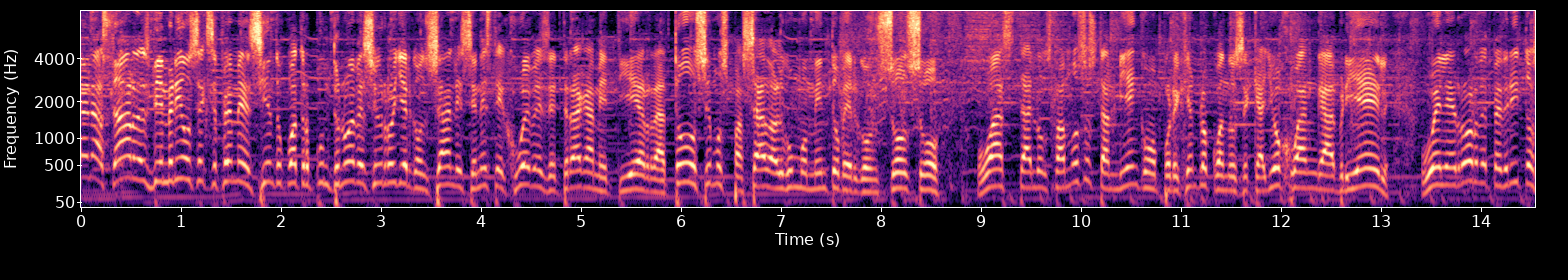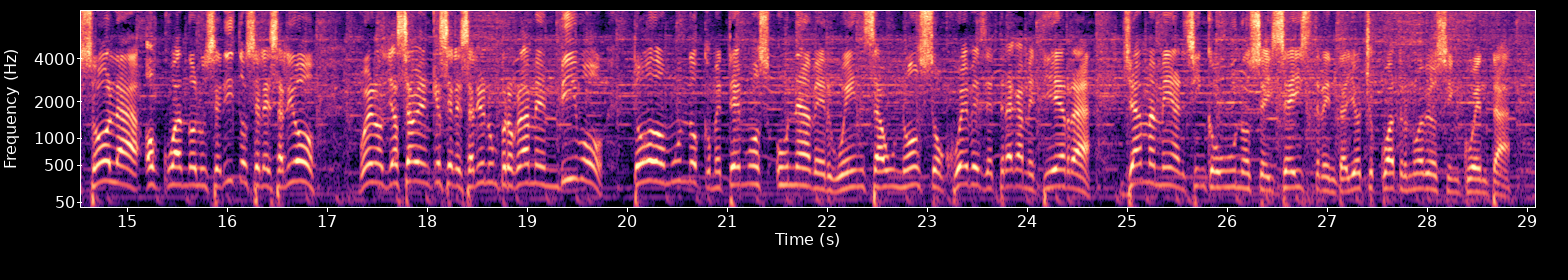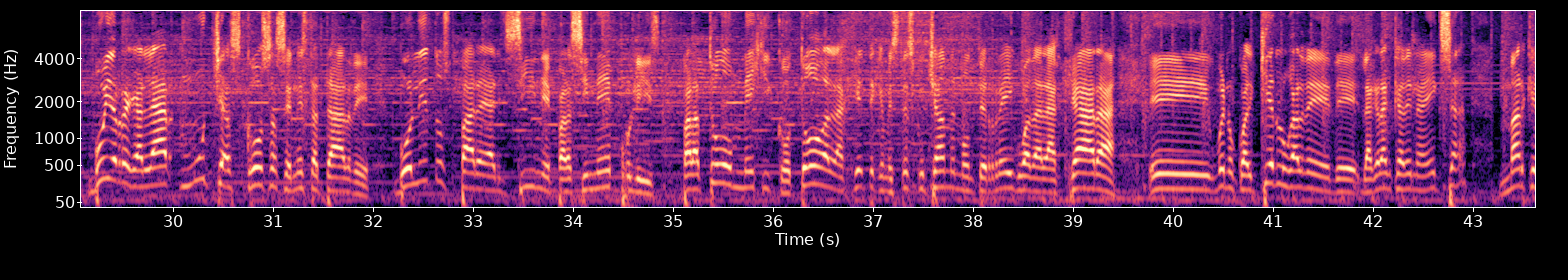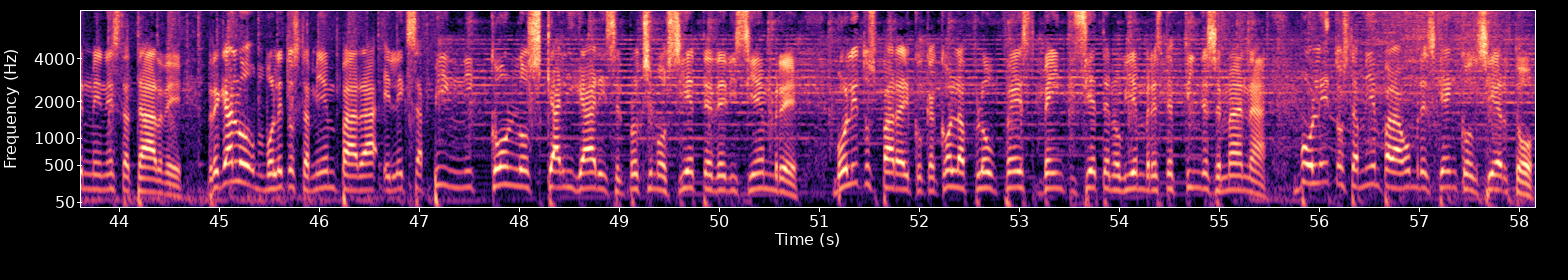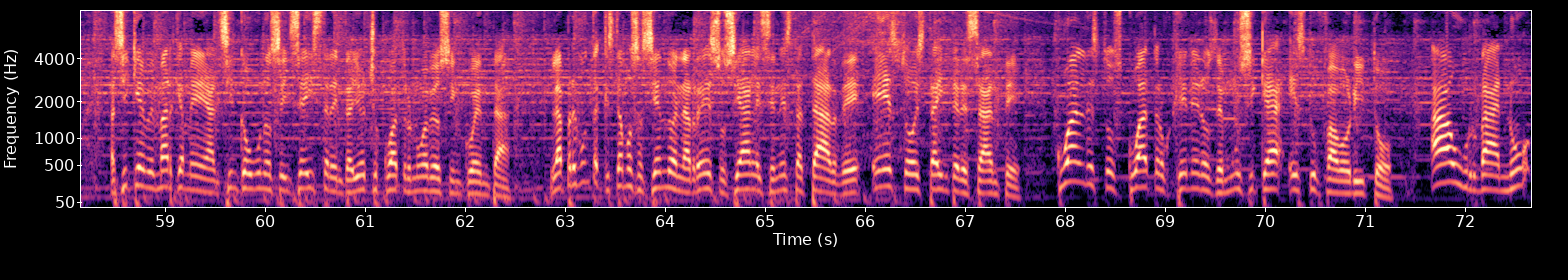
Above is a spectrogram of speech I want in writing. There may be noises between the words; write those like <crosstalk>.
Buenas tardes, bienvenidos a XFM 104.9, soy Roger González en este jueves de Trágame Tierra. Todos hemos pasado algún momento vergonzoso o hasta los famosos también, como por ejemplo cuando se cayó Juan Gabriel, o el error de Pedrito Sola, o cuando Lucerito se le salió. Bueno, ya saben que se le salió en un programa en vivo. Todo mundo cometemos una vergüenza, un oso. Jueves de Trágame Tierra. Llámame al 5166-3849 o 50. Voy a regalar muchas cosas en esta tarde. Boletos para el cine, para Cinépolis, para todo México, toda la gente que me está escuchando en Monterrey, Guadalajara, eh, bueno, cualquier lugar de la gran cadena EXA. Márquenme en esta tarde. Regalo boletos también para el Exa Picnic con los Caligaris el próximo 7 de diciembre. Boletos para el Coca-Cola Flow Fest 27 de noviembre este fin de semana. Boletos también para Hombres G en concierto. Así que me márcame al 5166-3849 o 50. La pregunta que estamos haciendo en las redes sociales en esta tarde, esto está interesante. ¿Cuál de estos cuatro géneros de música es tu favorito? A urbano,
